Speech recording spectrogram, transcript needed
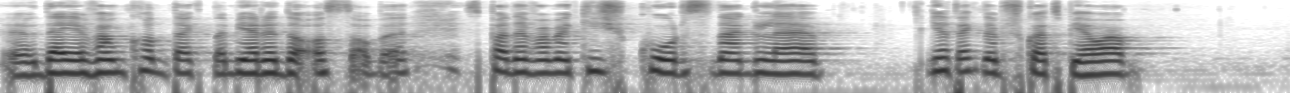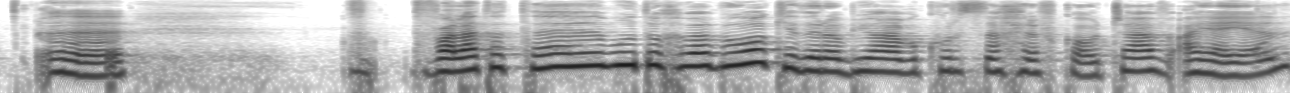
e, daje Wam kontakt na miarę do osoby, spada Wam jakiś kurs, nagle. Ja tak na przykład miałam. E, dwa lata temu to chyba było, kiedy robiłam kurs na health coacha w IIN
